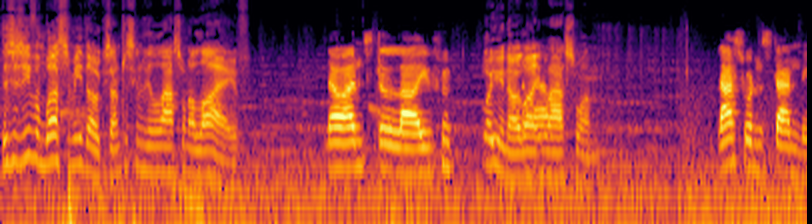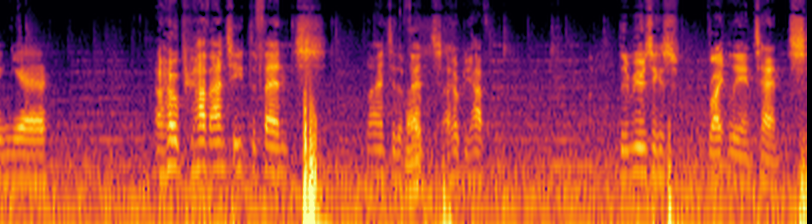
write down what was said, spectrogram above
This is even worse for me though, because I'm just gonna be the last one alive. No, I'm still alive. Well, you know, like Yeah. last one. Last one standing, yeah. I hope you have anti-defense. Not anti-defense. I hope you have. The music is rightly intense.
